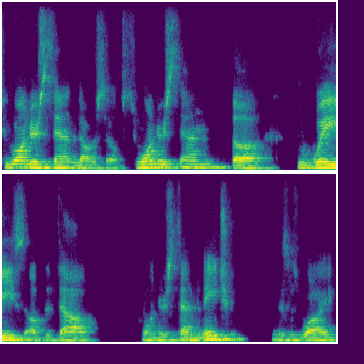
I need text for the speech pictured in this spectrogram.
to understand ourselves, to understand the, the ways of the Tao, to understand nature. This is why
